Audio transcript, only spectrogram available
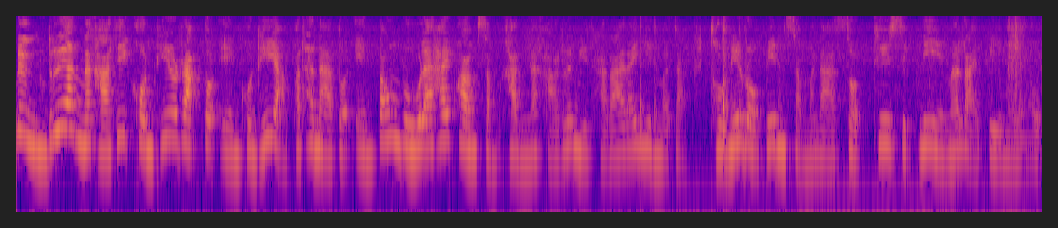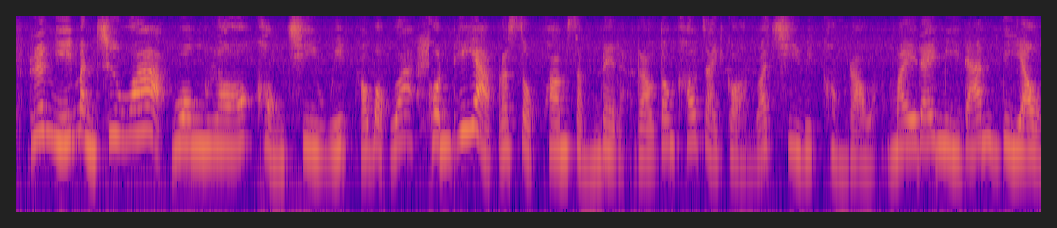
หนึ่งเรื่องนะคะที่คนที่รักตัวเองคนที่อยากพัฒนาตัวเองต้องรู้และให้ความสำคัญนะคะ เรื่องนี้ทาร่าได้ยินมาจากโทนี่โรบินสัมมนาสดที่ซิดนีย์เมื่อหลายปีมาแล้ว เรื่องนี้มันชื่อว่าวงล้อของชีวิต เขาบอกว่าคนที่อยากประสบความสำเร็จอะเราต้องเข้าใจก่อนว่าชีวิตของเราอะไม่ได้มีด้านเดียว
